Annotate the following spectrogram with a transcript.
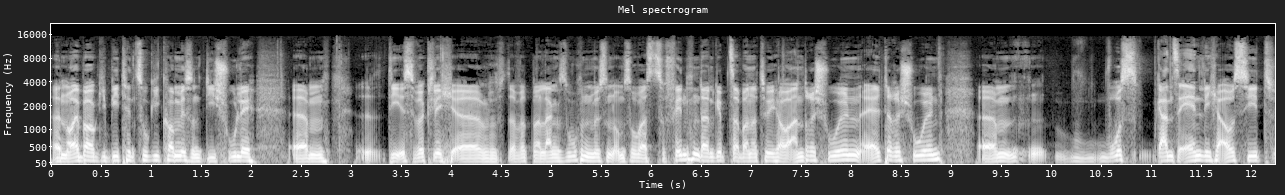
äh, Neubaugebiet hinzugekommen ist und die Schule, ähm, die ist wirklich, äh, da wird man lang suchen müssen, um sowas zu finden. Dann gibt's aber natürlich auch andere Schulen, ältere Schulen, ähm, wo es ganz ähnlich aussieht,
